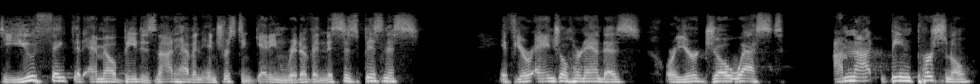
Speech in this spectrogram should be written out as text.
Do you think that MLB does not have an interest in getting rid of, and this is business, if you're Angel Hernandez or you're Joe West, I'm not being personal,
